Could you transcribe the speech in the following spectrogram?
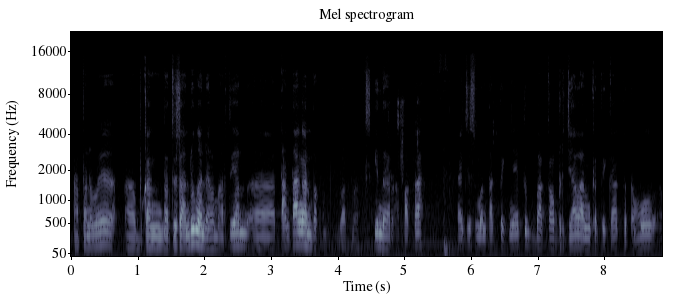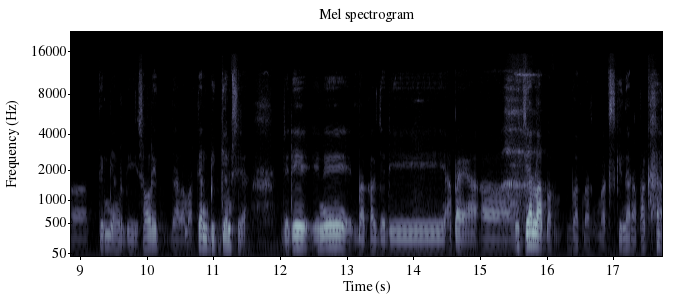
apa namanya uh, bukan batu sandungan dalam artian uh, tantangan buat, buat Max Skinner. Apakah adjustment taktiknya itu bakal berjalan ketika ketemu uh, tim yang lebih solid dalam artian big games ya. Jadi ini bakal jadi apa ya uh, ujian lah buat Max Skinner apakah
